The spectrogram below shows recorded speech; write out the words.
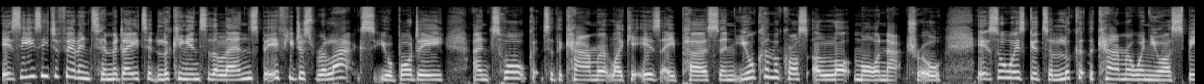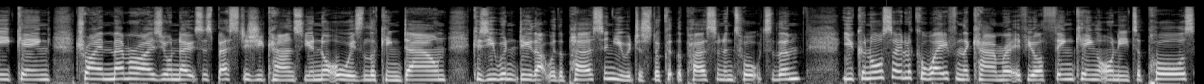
It's easy to feel intimidated looking looking into the lens, but if you just relax your body and talk to the camera like it is a person, you'll come across a lot more natural. It's always good to look at the camera when you are speaking, try and memorize your notes as best as you can so you're not always looking down because you wouldn't do that with a person, you would just look at the person and talk to them. You can also look away from the camera if you're thinking or need to pause,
